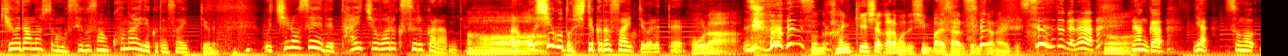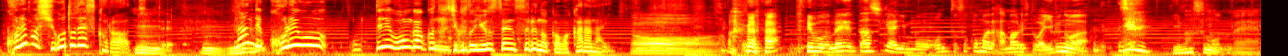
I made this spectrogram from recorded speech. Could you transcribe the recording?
球団の人がもう「セブさん来ないでください」って言われて「うちのせいで体調悪くするから」みたいな。あの「お仕事してください」って言われて。ほら。その関係者からまで心配されてるじゃないですか。だから、うん、なんかいやそのこれも仕事ですからっつって、うん。うん、なんでこれをで音楽の仕事優先するのかわからない。でもね確かにもう本当そこまでハマる人はいるのはいますもんね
